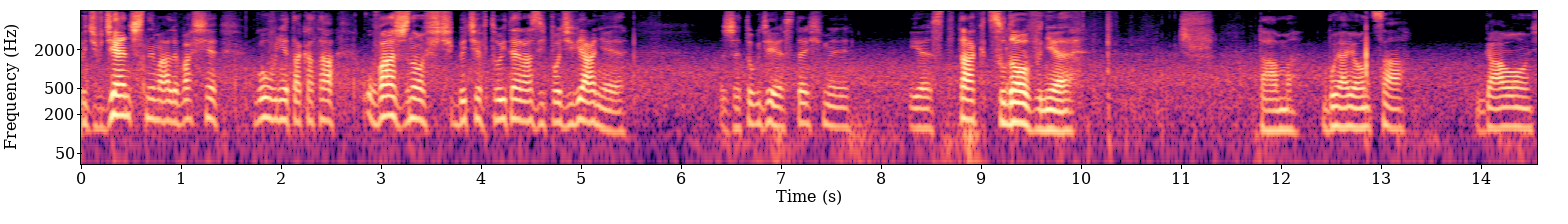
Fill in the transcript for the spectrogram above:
Być wdzięcznym, ale właśnie głównie taka ta uważność, bycie w tu i teraz i podziwianie, że tu gdzie jesteśmy jest tak cudownie. Tam bujająca gałąź.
